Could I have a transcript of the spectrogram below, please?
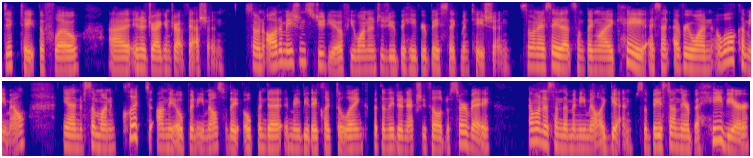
dictate the flow uh, in a drag and drop fashion. So in Automation Studio, if you wanted to do behavior-based segmentation. So when I say that, something like, hey, I sent everyone a welcome email, and if someone clicked on the open email, so they opened it and maybe they clicked a link, but then they didn't actually fill out a survey, I want to send them an email again. So based on their behavior,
